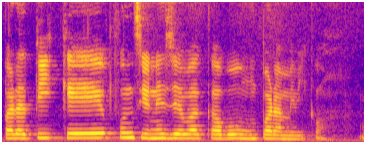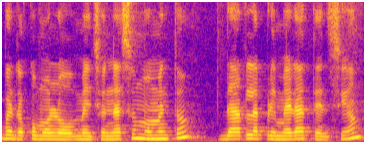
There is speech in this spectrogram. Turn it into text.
Para ti, ¿qué funciones lleva a cabo un paramédico? Bueno, como lo mencioné hace un momento, dar la primera atención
